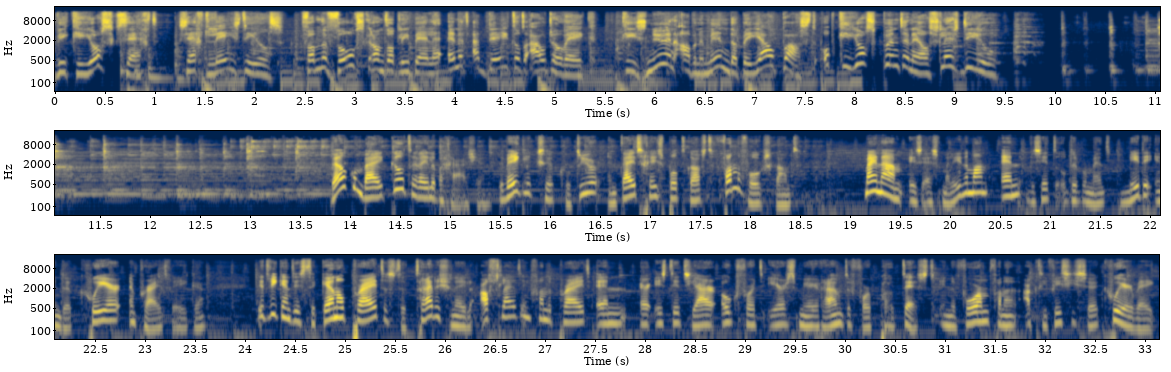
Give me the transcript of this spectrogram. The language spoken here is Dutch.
Wie kiosk zegt, zegt leesdeals. Van de Volkskrant tot Libellen en het AD tot Autoweek. Kies nu een abonnement dat bij jou past op kiosk.nl/slash deal. Welkom bij Culturele Bagage, de wekelijkse cultuur- en tijdsgeestpodcast van de Volkskrant. Mijn naam is Esma Lindeman en we zitten op dit moment midden in de Queer en Pride weken. Dit weekend is de Kennel Pride, dat is de traditionele afsluiting van de Pride. En er is dit jaar ook voor het eerst meer ruimte voor protest in de vorm van een activistische Queer Week.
